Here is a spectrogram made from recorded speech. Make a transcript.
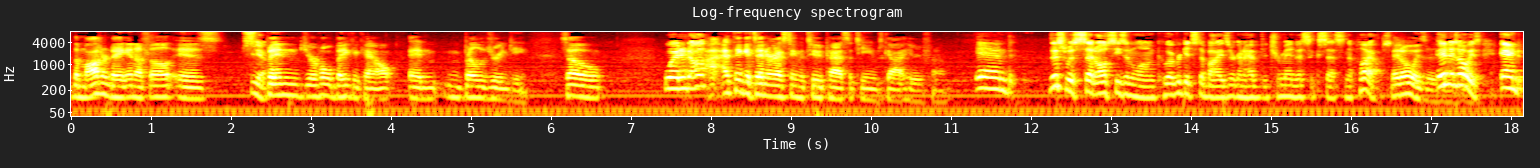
the modern day NFL is Yeah. spend your whole bank account and build a dream team. So Well, it all, I, I think it's interesting the two pass the teams got here from. and this was said all season long. Whoever gets the byes are going to have the tremendous success in the playoffs. It always is. It is always. And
